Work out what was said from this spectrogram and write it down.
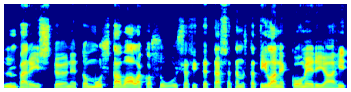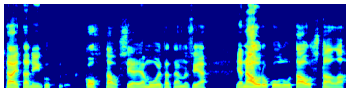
ympäristöön, että on mustavalkoisuus ja sitten tässä tämmöistä tilannekomediaa, hitaita niin kuin kohtauksia ja muita tämmöisiä, ja nauru kuuluu taustalla.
